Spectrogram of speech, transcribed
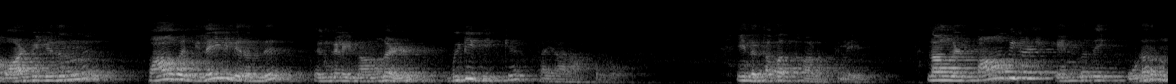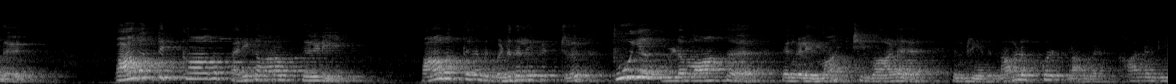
வாழ்விலிருந்து பாவ நிலையிலிருந்து எங்களை நாங்கள் விடுவிக்க தயாராகுவோம். இந்த தப காலத்திலே நாங்கள் பாவிகள் என்பதை உணர்ந்து பாவத்திற்காக பரிகாரம் தேடி பாவத்திலிருந்து விடுதலை பெற்று தூய உள்ளமாக எங்களை மாற்றி வாழ இன்றைய நாளுக்குள் நாங்கள் காலடி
